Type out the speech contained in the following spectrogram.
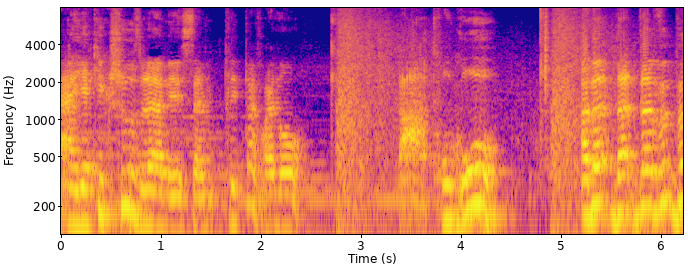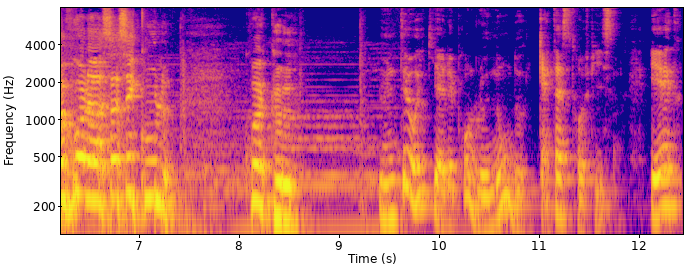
Ah, il y a quelque chose là, mais ça me plaît pas vraiment. Ah, trop gros Ah bah, bah, bah, bah voilà, ça c'est cool Quoique... Une théorie qui allait prendre le nom de catastrophisme et être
